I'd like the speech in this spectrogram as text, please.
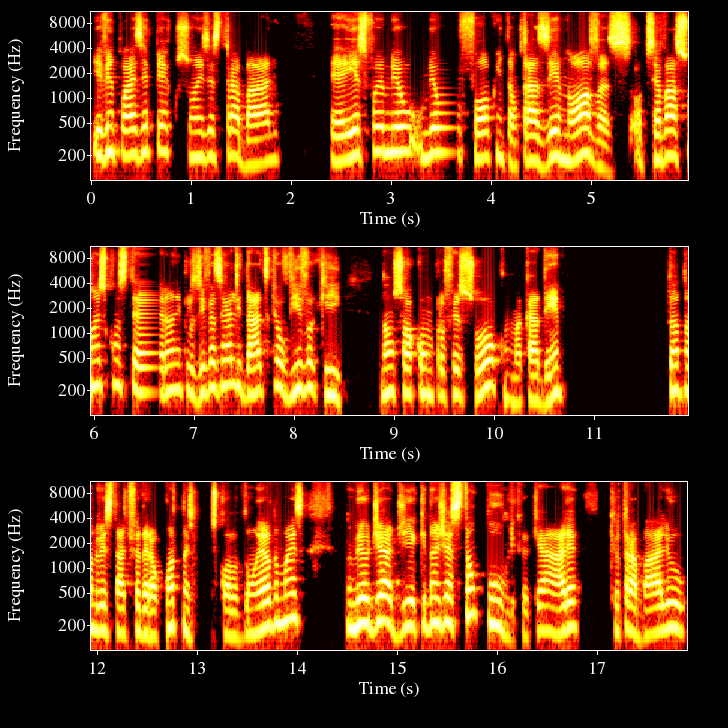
e eventuais repercussões desse trabalho. É, esse foi o meu, o meu foco, então, trazer novas observações, considerando, inclusive, as realidades que eu vivo aqui, não só como professor, como acadêmico, tanto na Universidade Federal quanto na Escola Dom Helder, mas no meu dia a dia aqui na gestão pública, que é a área que eu trabalho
